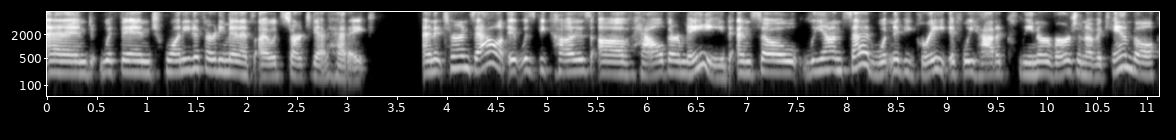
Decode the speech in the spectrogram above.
and within 20 to 30 minutes, I would start to get headache. And it turns out it was because of how they're made. And so Leon said, wouldn't it be great if we had a cleaner version of a candle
